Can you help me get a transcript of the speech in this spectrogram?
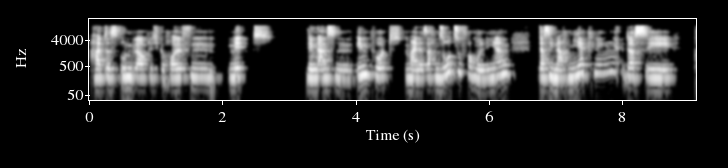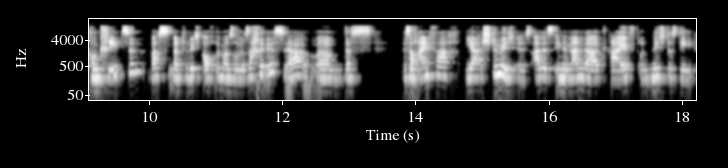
hat es unglaublich geholfen, mit dem ganzen Input meine Sachen so zu formulieren, dass sie nach mir klingen, dass sie konkret sind, was natürlich auch immer so eine Sache ist, ja, äh, dass es auch einfach ja stimmig ist, alles ineinander greift und nicht, dass die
